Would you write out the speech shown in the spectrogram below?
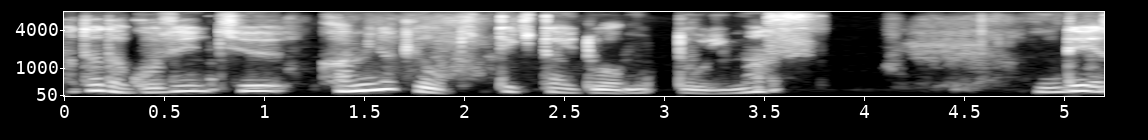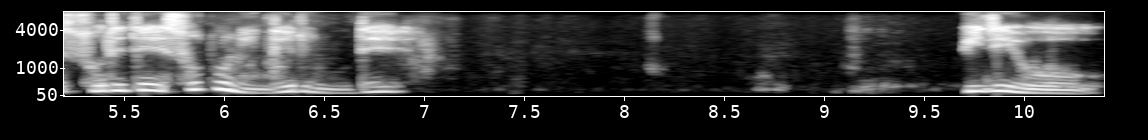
ま、ただ午前中髪の毛を切っていきたいとは思っております。で、それで外に出るので、ビデオを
